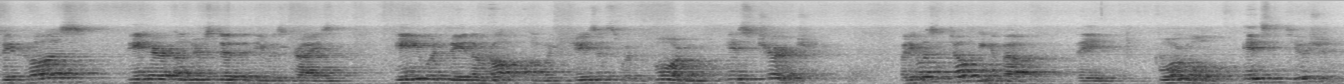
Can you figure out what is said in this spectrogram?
because Peter understood that he was Christ, he would the rock on which Jesus would form his church. But he wasn't talking about the formal institution.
